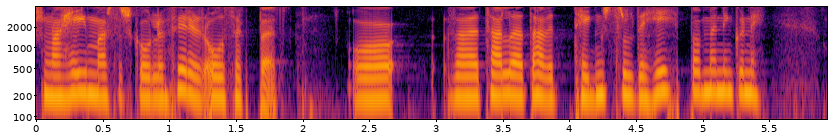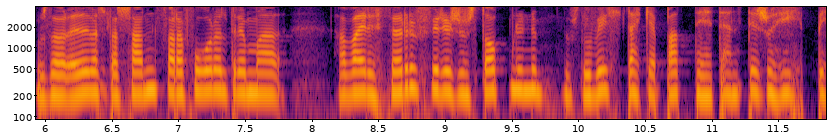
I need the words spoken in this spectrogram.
svona heimastaskólum fyrir óþökk börn og það er talið að þetta hafi tengst svolítið hippamenningunni veist, það var auðvelt að sannfara fóreldrum að það væri þörf fyrir þessum stopnunum þú veist, þú vilt ekki að batni þetta endi svo hippi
